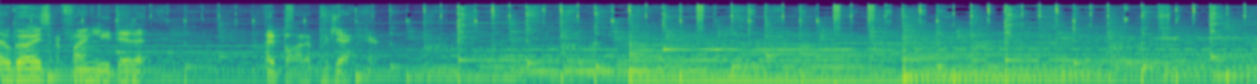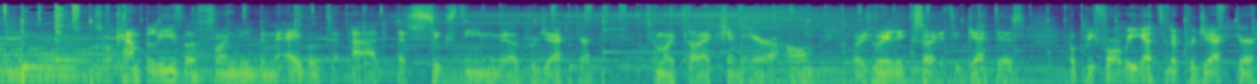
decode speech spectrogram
So guys, I finally did it. I bought a projector. So I can't believe I've finally been able to add a 16mm projector to my collection here at home. I was really excited to get this. But before we get to the projector,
